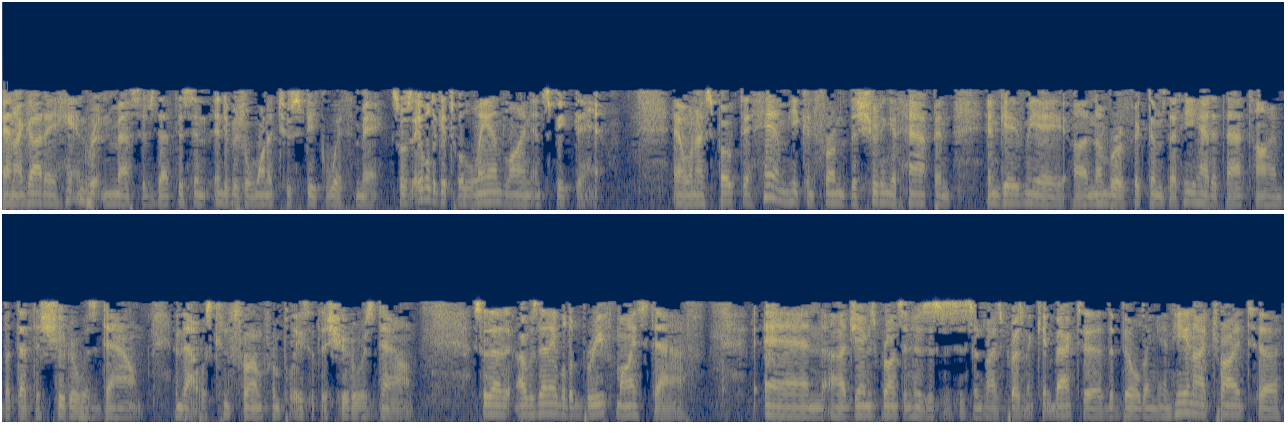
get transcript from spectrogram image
and I got a handwritten message that this individual wanted to speak with me. So I was able to get to a landline and speak to him. And when I spoke to him, he confirmed that the shooting had happened and gave me a, a, number of victims that he had at that time, but that the shooter was down. And that was confirmed from police that the shooter was down. So that I was then able to brief my staff. And uh, James Brunson, who's assistant vice president, came back to the building, and he and I tried to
